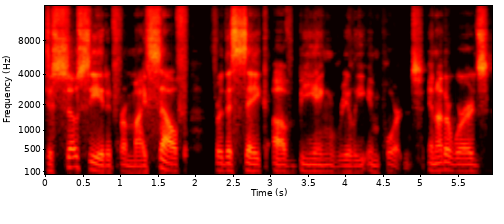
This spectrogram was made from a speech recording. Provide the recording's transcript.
dissociated from myself for the sake of being really important. In other words,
